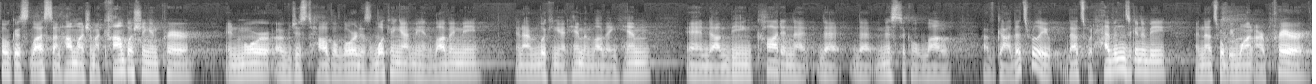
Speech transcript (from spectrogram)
focus less on how much I'm accomplishing in prayer, and more of just how the Lord is looking at me and loving me, and I'm looking at Him and loving Him, and um, being caught in that, that, that mystical love of God. That's really, that's what heaven's going to be, and that's what we want our prayer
